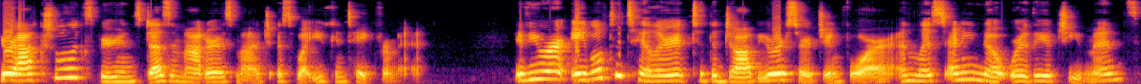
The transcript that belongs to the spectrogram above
your actual experience doesn't matter as much as what you can take from it. If you are able to tailor it to the job you are searching for and list any noteworthy achievements,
